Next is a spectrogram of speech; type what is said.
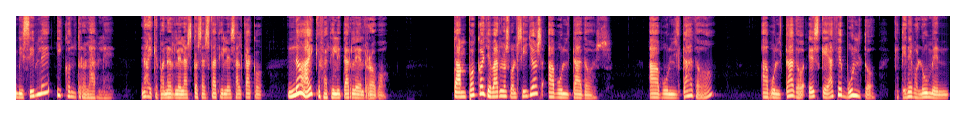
visible y controlable. No hay que ponerle las cosas fáciles al caco. No hay que facilitarle el robo. Tampoco llevar los bolsillos abultados. Abultado. Abultado es que hace bulto, que tiene volumen,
